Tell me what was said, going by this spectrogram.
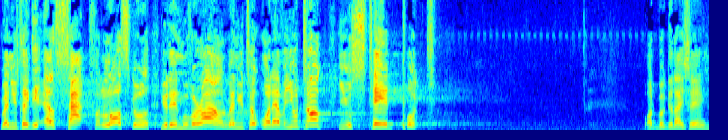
When you took the LSAT for the law school, you didn't move around. When you took whatever you took, you stayed put. What book did I say?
